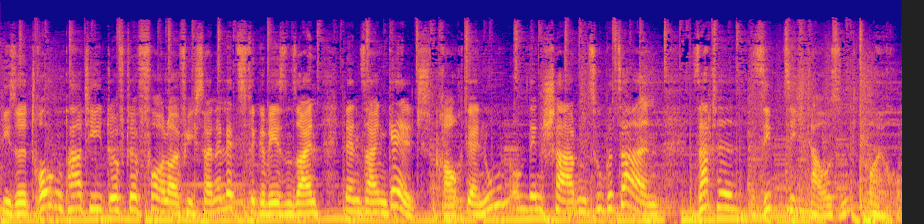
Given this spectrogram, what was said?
Diese Drogenparty dürfte vorläufig seine letzte gewesen sein, denn sein Geld braucht er nun, um den Schaden zu bezahlen. Satte 70.000 Euro.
